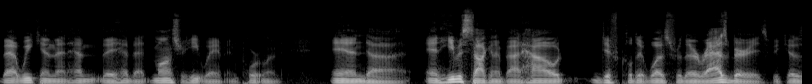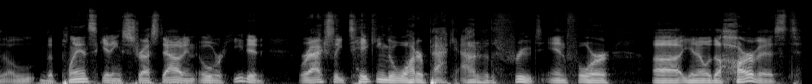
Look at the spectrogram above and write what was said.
that weekend that had they had that monster heat wave in Portland, and uh, and he was talking about how difficult it was for their raspberries because the plants getting stressed out and overheated we're actually taking the water back out of the fruit. And for uh, you know the harvest,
